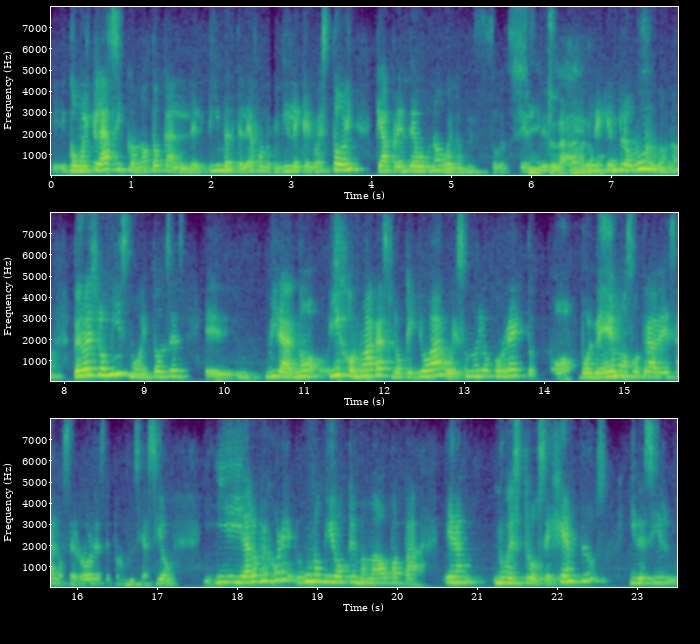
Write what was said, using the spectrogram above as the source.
eh, como el clásico, ¿no? Toca el, timbre, el teléfono y dile que no estoy, que aprende uno, bueno, pues, es, un ejemplo burdo, ¿no? Pero es lo mismo, entonces, eh, mira, no, hijo, no hagas lo que yo hago, eso no es lo correcto volvemos otra vez a los errores de pronunciación. Y a lo mejor uno vio que mamá o papá eran nuestros ejemplos y decir,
